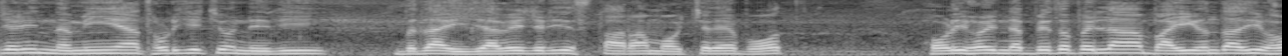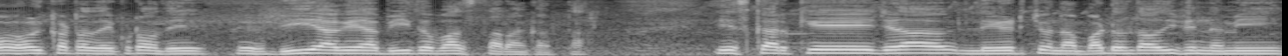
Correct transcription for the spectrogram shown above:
ਜਿਹੜੀ ਨਵੀਂ ਆ ਥੋੜੀ ਜਿਹੀ ਝੋਨੇ ਦੀ ਵਧਾਈ ਜਾਵੇ, ਜਿਹੜੀ 17 ਮੌਚਰ ਆ, ਬਹੁਤ ਹੌਲੀ ਹੌਲੀ 90 ਤੋਂ ਪਹਿਲਾਂ 22 ਹੁੰਦਾ ਸੀ, ਹੌਲੀ ਹੌਲੀ ਘਟਾਉਂਦੇ ਘਟਾਉਂਦੇ, ਫਿਰ 20 ਆ ਗਿਆ 20 ਤੋਂ ਬਾਅਦ 17 ਕਰਤਾ। ਇਸ ਕਰਕੇ ਜਿਹੜਾ ਲੇਟ ਝੋਨਾ ਵੱਢ ਹੁੰਦਾ, ਉਹਦੀ ਫਿਰ ਨਵੀਂ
